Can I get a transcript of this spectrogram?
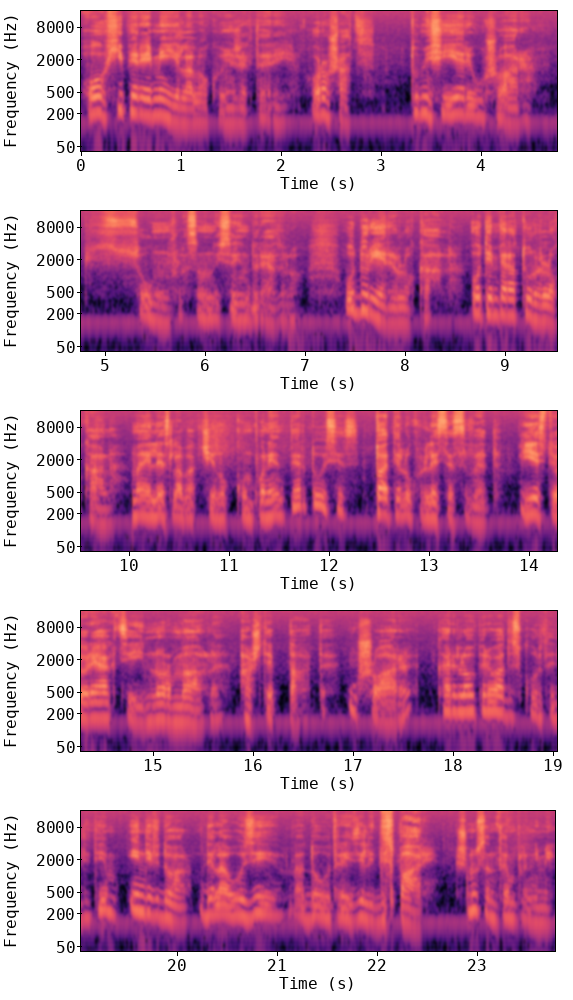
O hiperemie la locul injectării, o roșață, tumifiere ușoară, să umflă, să se îndurează loc. O durere locală, o temperatură locală, mai ales la vaccinul component pertusis, toate lucrurile astea se văd. Este o reacție normală, așteptată, ușoară, care la o perioadă scurtă de timp, individual, de la o zi la două, trei zile, dispare și nu se întâmplă nimic.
